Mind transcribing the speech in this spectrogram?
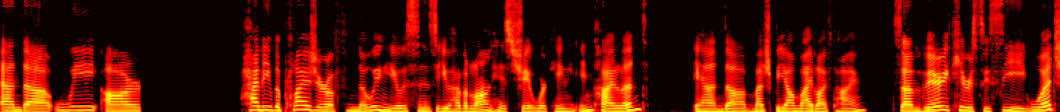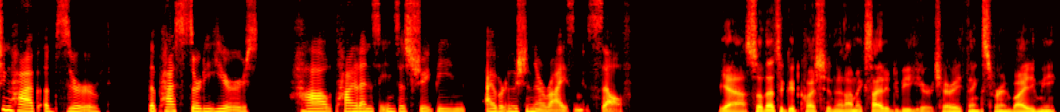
And uh, we are having the pleasure of knowing you since you have a long history working in Thailand and uh, much beyond my lifetime. So I'm very curious to see what you have observed the past 30 years how Thailand's industry been evolutionizing itself? Yeah, so that's a good question, and I'm excited to be here, Cherry. Thanks for inviting me.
